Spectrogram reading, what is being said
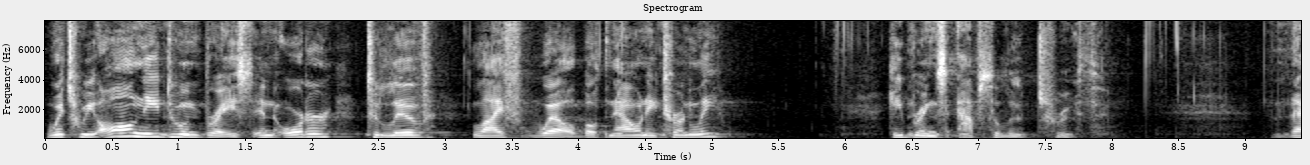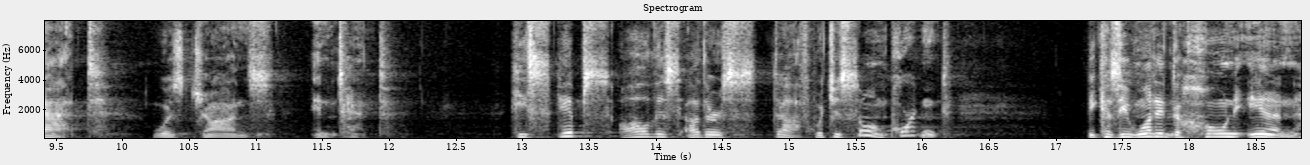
which we all need to embrace in order to live life well, both now and eternally. He brings absolute truth. That was John's intent. He skips all this other stuff, which is so important because he wanted to hone in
